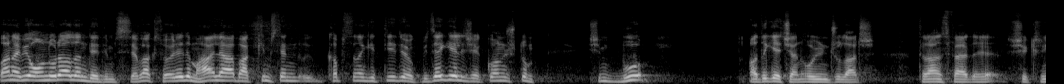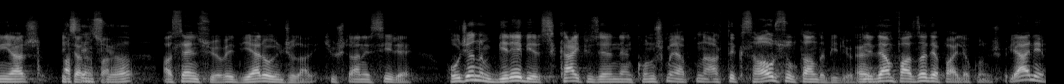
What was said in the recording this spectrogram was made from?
Bana bir onuru alın dedim size. Bak söyledim hala bak kimsenin kapısına gittiği de yok. Bize gelecek konuştum. Şimdi bu adı geçen oyuncular transferde Şikrinyar bir Asensio. tarafa. Asensio ve diğer oyuncular 2-3 tanesiyle hocanın birebir Skype üzerinden konuşma yaptığını artık Sağır Sultan da biliyor. Birden fazla defayla konuşuyor. Yani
